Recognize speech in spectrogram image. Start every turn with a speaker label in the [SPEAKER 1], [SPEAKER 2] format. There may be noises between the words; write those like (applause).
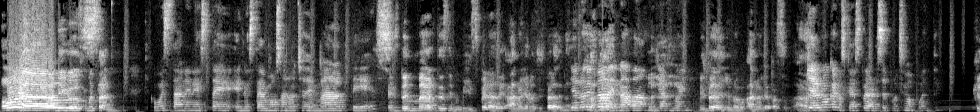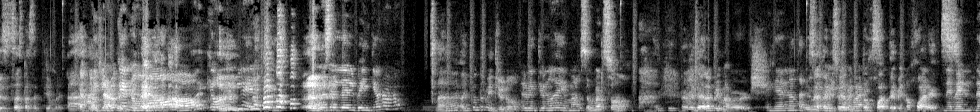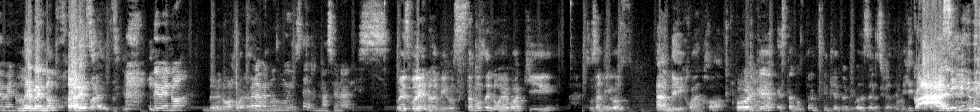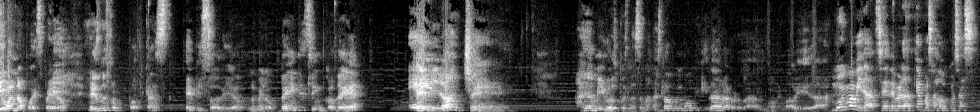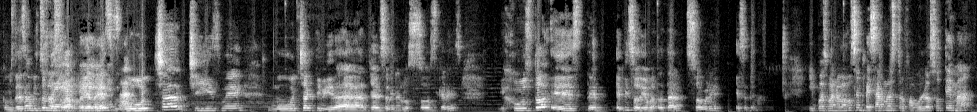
[SPEAKER 1] Hola amigos, ¿cómo están?
[SPEAKER 2] ¿Cómo están en, este, en esta hermosa noche de martes?
[SPEAKER 1] Este martes en víspera de. Ah, no, ya no es víspera de nada.
[SPEAKER 2] Ya no es víspera de (laughs) nada, ya fue.
[SPEAKER 1] Víspera de año nuevo. Ah, no, ya pasó. Ah,
[SPEAKER 2] Ya lo único que nos queda esperar es el próximo puente.
[SPEAKER 1] Que es hasta septiembre. Ah.
[SPEAKER 2] Ay, claro que no. (laughs) Ay, qué horrible. (laughs) Pues el del 21, ¿no?
[SPEAKER 1] Ah, ¿hay cuánto el 21?
[SPEAKER 2] El 21 de marzo.
[SPEAKER 1] ¿De marzo? Ay, qué tal. El día de la primavera.
[SPEAKER 2] El día del
[SPEAKER 1] El
[SPEAKER 2] natalicio,
[SPEAKER 1] natalicio de Benito
[SPEAKER 2] Juárez.
[SPEAKER 1] De Beno Juárez.
[SPEAKER 2] De, ben, de Benoit.
[SPEAKER 1] De Beno Juárez. Ay, sí. (laughs)
[SPEAKER 2] De Benoit.
[SPEAKER 1] De Beno Juárez.
[SPEAKER 2] Para vernos
[SPEAKER 1] no.
[SPEAKER 2] muy internacionales.
[SPEAKER 1] Pues bueno, amigos, estamos de nuevo aquí, sus amigos Andy y Juanjo, porque
[SPEAKER 2] Hola.
[SPEAKER 1] estamos transmitiendo en vivo desde la Ciudad de México. ¡Ay!
[SPEAKER 2] Ay, sí.
[SPEAKER 1] En vivo no, pues, pero es nuestro podcast, episodio número 25 de
[SPEAKER 2] El lonche.
[SPEAKER 1] Ay, amigos, pues la semana ha estado muy movida, la verdad, muy movida.
[SPEAKER 2] Muy movida, sí, de verdad que han pasado cosas.
[SPEAKER 1] Como ustedes han visto en nuestras redes, mucha chisme, mucha actividad, ya se vienen los Óscares. Y justo este episodio va a tratar sobre ese tema.
[SPEAKER 2] Y pues bueno, vamos a empezar nuestro fabuloso tema.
